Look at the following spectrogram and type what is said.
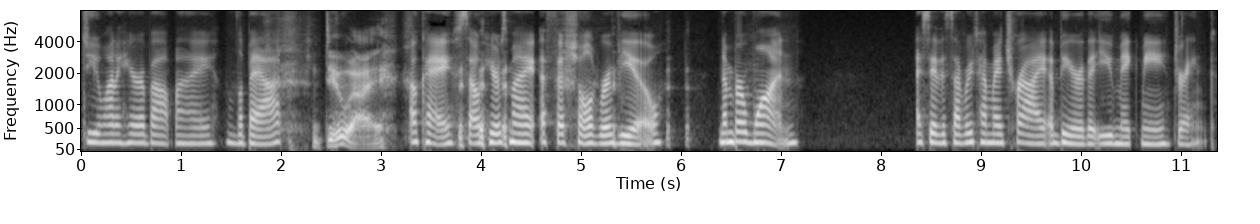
Do you want to hear about my Labatt? Do I? Okay, so here's my official review. Number one, I say this every time I try a beer that you make me drink,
